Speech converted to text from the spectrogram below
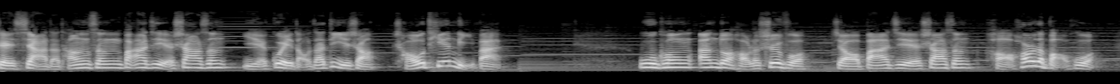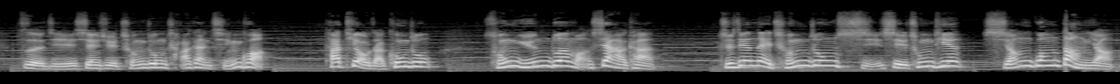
这吓得唐僧、八戒、沙僧也跪倒在地上朝天礼拜。悟空安顿好了师傅，叫八戒、沙僧好好的保护，自己先去城中查看情况。他跳在空中，从云端往下看，只见那城中喜气冲天，祥光荡漾，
